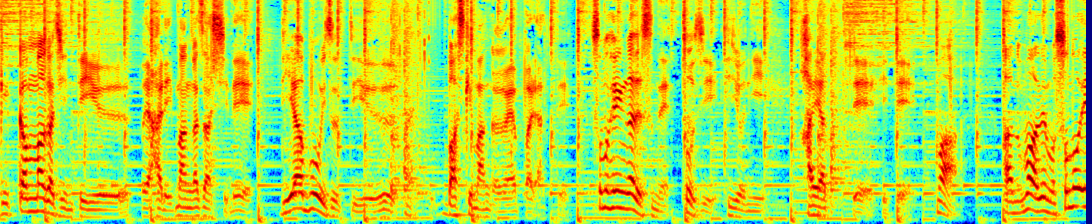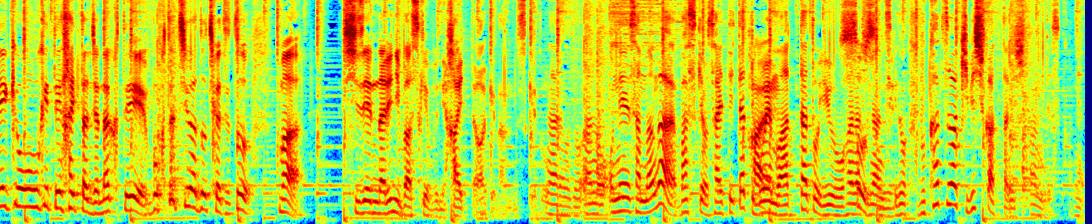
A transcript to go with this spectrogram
月刊マガジンっていうやはり漫画雑誌で「ディアボーイズっていうバスケ漫画がやっぱりあってその辺がですね当時非常に流行っていてまああのまあでもその影響を受けて入ったんじゃなくて僕たちはどっちかというとまあ自然なりにバスケ部に入ったわけなんですけど。なるほど。あのお姉様がバスケをされていたってご縁もあったというお話なんですけど、はいね、部活は厳しかったりしたんですかね？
